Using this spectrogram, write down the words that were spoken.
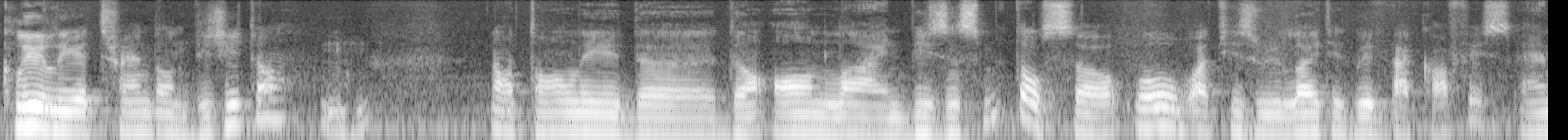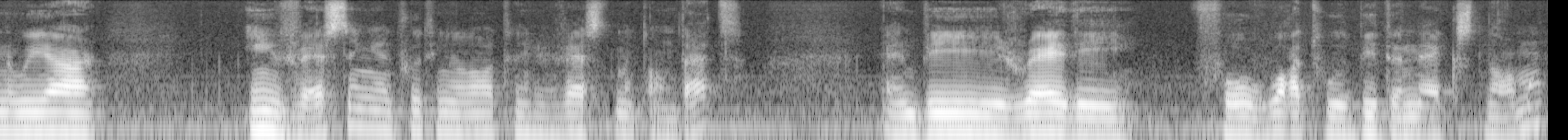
clearly a trend on digital, Mm-hmm. not only the, the online business, but also all what is related with back office. And we are investing and putting a lot of investment on that and be ready for what will be the next normal.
